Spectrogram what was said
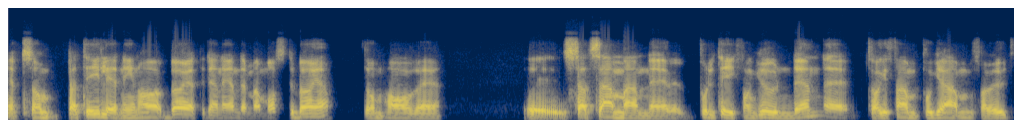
eftersom partiledningen har börjat i den änden man måste börja. De har eh, eh, satt samman eh, politik från grunden, eh, tagit fram program för ut,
